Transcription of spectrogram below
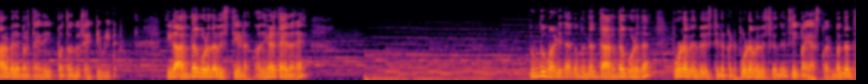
ಆರು ಬೆಲೆ ಬರ್ತಾ ಇದೆ ಇಪ್ಪತ್ತೊಂದು ಸೆಂಟಿಮೀಟರ್. ಈಗ ಅರ್ಧಗೋಳದ ವಿಸ್ತೀರ್ಣ, ಅದು ಹೇಳ್ತಾ ಇದ್ದಾರೆ ತುಂಡು ಮಾಡಿದಾಗ ಅರ್ಧ ಅರ್ಧಗೋಳದ ಪೂರ್ಣ ಮೇಲ್ ವಿಸ್ತೀರ್ಣ ಕಂಡು, ಪೂರ್ಣ ಮೇಲ್ ವಿಸ್ತೀರ್ಣ ಅಂದರೆ ತ್ರೀ ಪೈ ಆರ್ ಸ್ಕ್ವೇರ್ ಬಂದಂಥ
